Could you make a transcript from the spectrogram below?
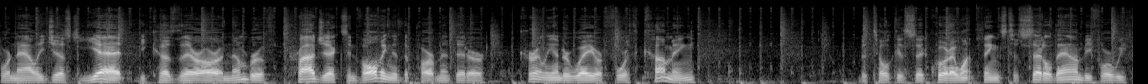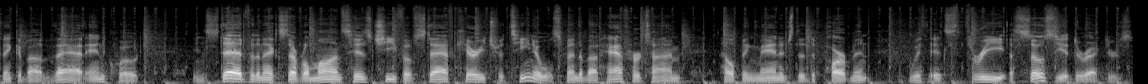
for Nolly just yet because there are a number of projects involving the department that are currently underway or forthcoming. Vithoulkas said, quote, I want things to settle down before we think about that, end quote. Instead, for the next several months, his chief of staff, Carrie Trattina, will spend about half her time helping manage the department with its three associate directors.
